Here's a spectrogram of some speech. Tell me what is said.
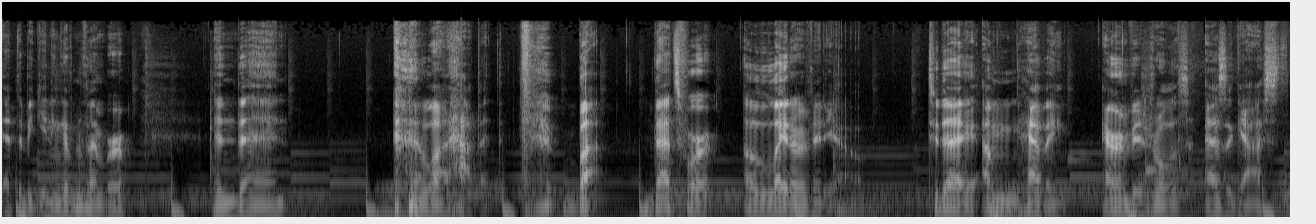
at the beginning of November, and then what happened. But that's for a later video. Today, I'm having Aron Visuals as a guest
